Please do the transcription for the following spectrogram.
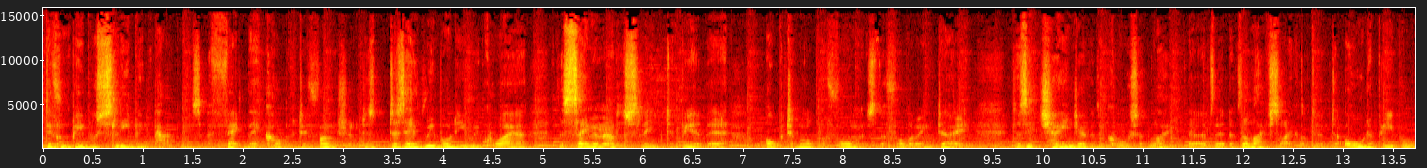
different people's sleeping patterns affect their cognitive function. Does, does everybody require the same amount of sleep to be at their optimal performance the following day? Does it change over the course of life uh, of, the, of, the, life cycle? Do, do older people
